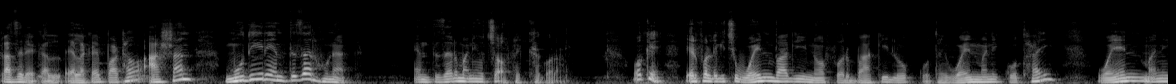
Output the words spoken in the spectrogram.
কাজের একাল এলাকায় পাঠাও। আসান মুদির এন্তেজার হুনাক। এন্তেজার মানে হচ্ছে অপেক্ষা করা। ওকে এর ফলে কিছু ওয়েন বাগি নফর বাকি লোক কোথায়? ওয়েন মানে কোথায়? ওয়েন মানে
